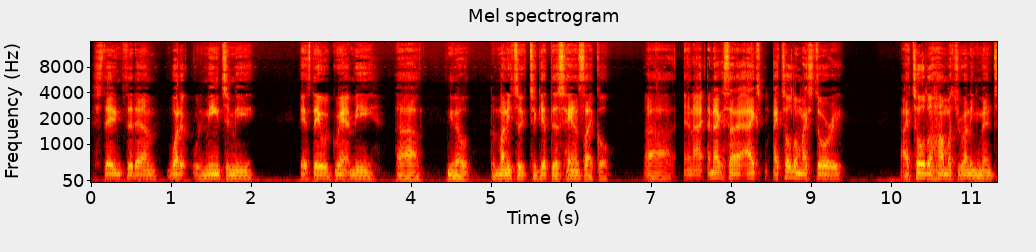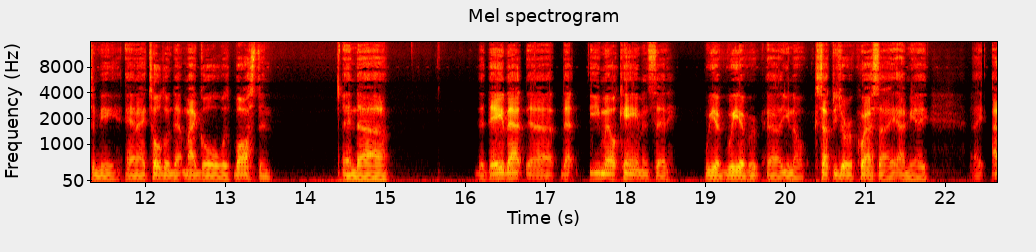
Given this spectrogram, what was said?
stating to them what it would mean to me if they would grant me, uh, you know, the money to, to get this hand cycle. Uh, and I and like I said, I, I told them my story. I told them how much running meant to me, and I told them that my goal was Boston. And uh, the day that uh, that email came and said we have we have uh, you know accepted your request, I I mean I, I, I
